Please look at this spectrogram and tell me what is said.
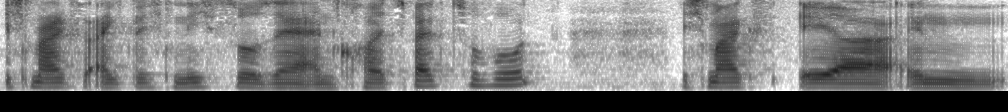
ich mag es eigentlich nicht so sehr in Kreuzberg zu wohnen. Ich mag es eher in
